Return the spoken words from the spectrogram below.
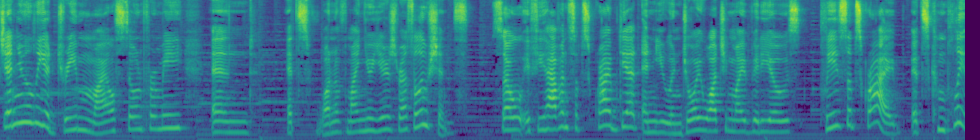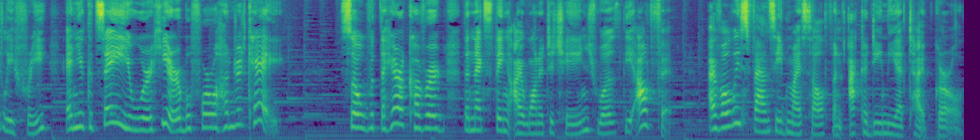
genuinely a dream milestone for me, and it's one of my New Year's resolutions. So if you haven't subscribed yet and you enjoy watching my videos, please subscribe. It's completely free, and you could say you were here before 100k. So with the hair covered, the next thing I wanted to change was the outfit. I've always fancied myself an academia type girl.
